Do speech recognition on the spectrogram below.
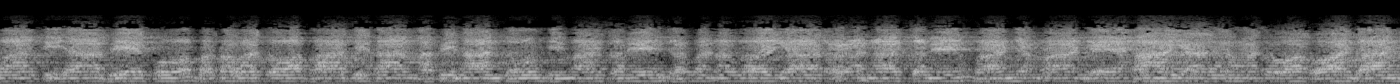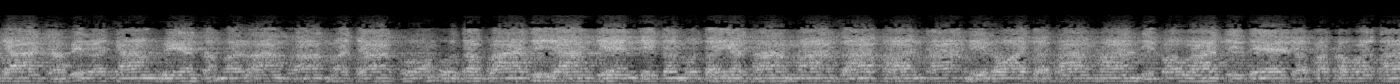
วัคคียาเบโคปะกวะโตภาติตังอภินันตุมิมาสเมจะปนวายากรณัสเมปัญญมาเยหายาสมตัวก่อนดัญญาจะวิรจังเวียตมลัง มุตยธรรมาสาพันทางนิโรธธรรมันติปวัติเตจะภควตา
